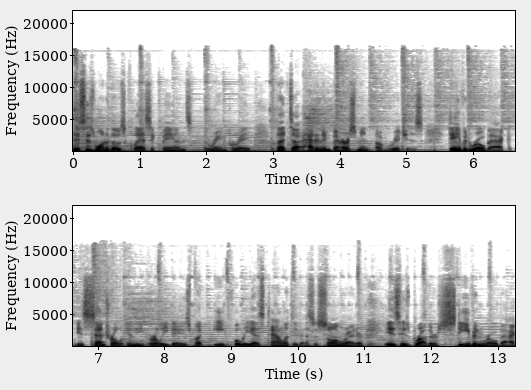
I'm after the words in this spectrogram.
This is one of those classic bands, the Rain Parade, that uh, had an embarrassment of riches. David Roback is central in the early days, but equally as talented as a songwriter is his brother, Steven Roback.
